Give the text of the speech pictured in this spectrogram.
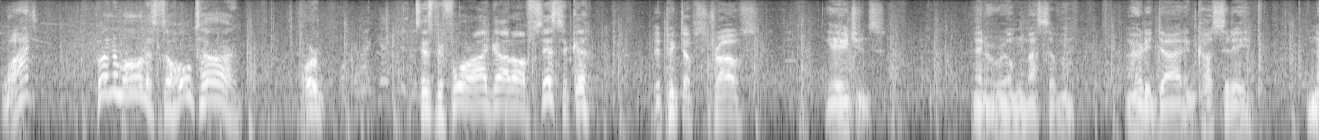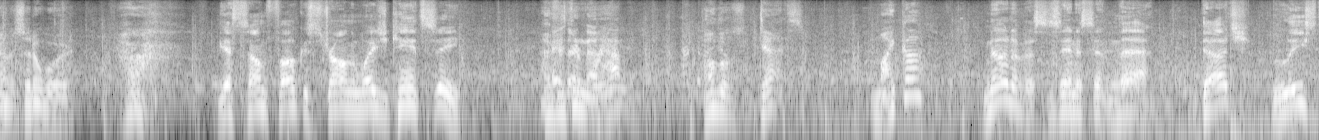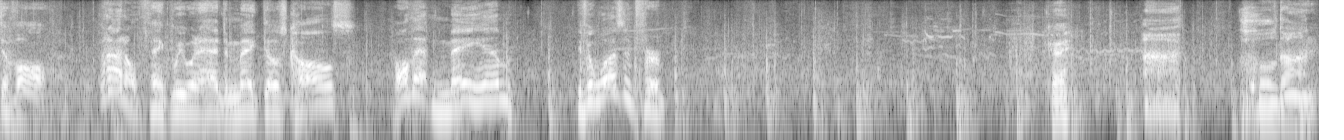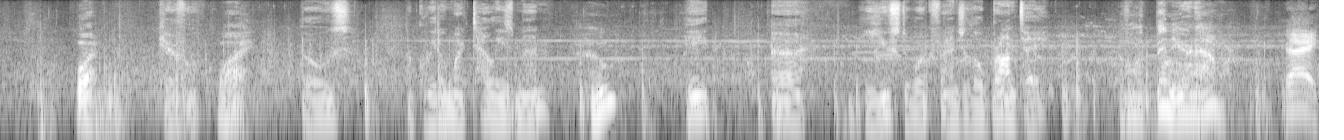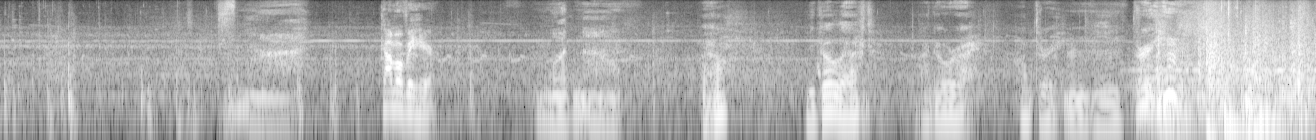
What? Putting them on us the whole time. Or since before I got off Sisika. They picked up Strauss. The agents. Made a real mess of him. I heard he died in custody. Never said a word. Guess some folk is strong in ways you can't see. Everything that happened. All those deaths. Micah? None of us is innocent in that. Dutch, least of all. But I don't think we would have had to make those calls. All that mayhem. If it wasn't for... Okay. Uh, hold on. What? Careful. Why? Those are Guido Martelli's men. Who? He, uh, he used to work for Angelo Bronte. I've only been here an hour. Hey. Come over here. What now? Well, you go left, I go right. On 3 Mm-hmm. Three.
